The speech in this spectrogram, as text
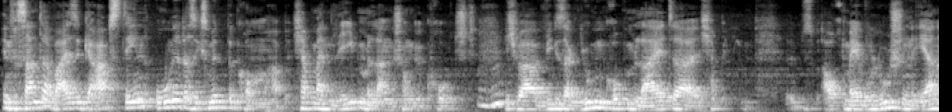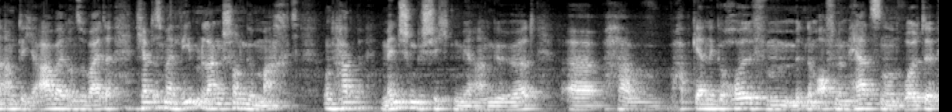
Interessanterweise gab es den, ohne dass ich es mitbekommen habe. Ich habe mein Leben lang schon gecoacht. Mhm. Ich war, wie gesagt, Jugendgruppenleiter. Ich habe auch Evolution, ehrenamtliche Arbeit und so weiter. Ich habe das mein Leben lang schon gemacht und habe Menschengeschichten mir angehört, äh, habe hab gerne geholfen mit einem offenen Herzen und wollte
